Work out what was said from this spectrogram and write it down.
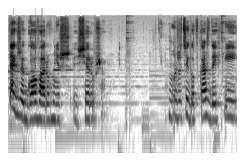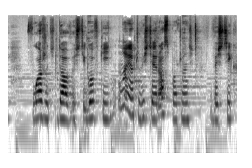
także głowa również się rusza. Możecie go w każdej chwili włożyć do wyścigówki, no i oczywiście rozpocząć wyścig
